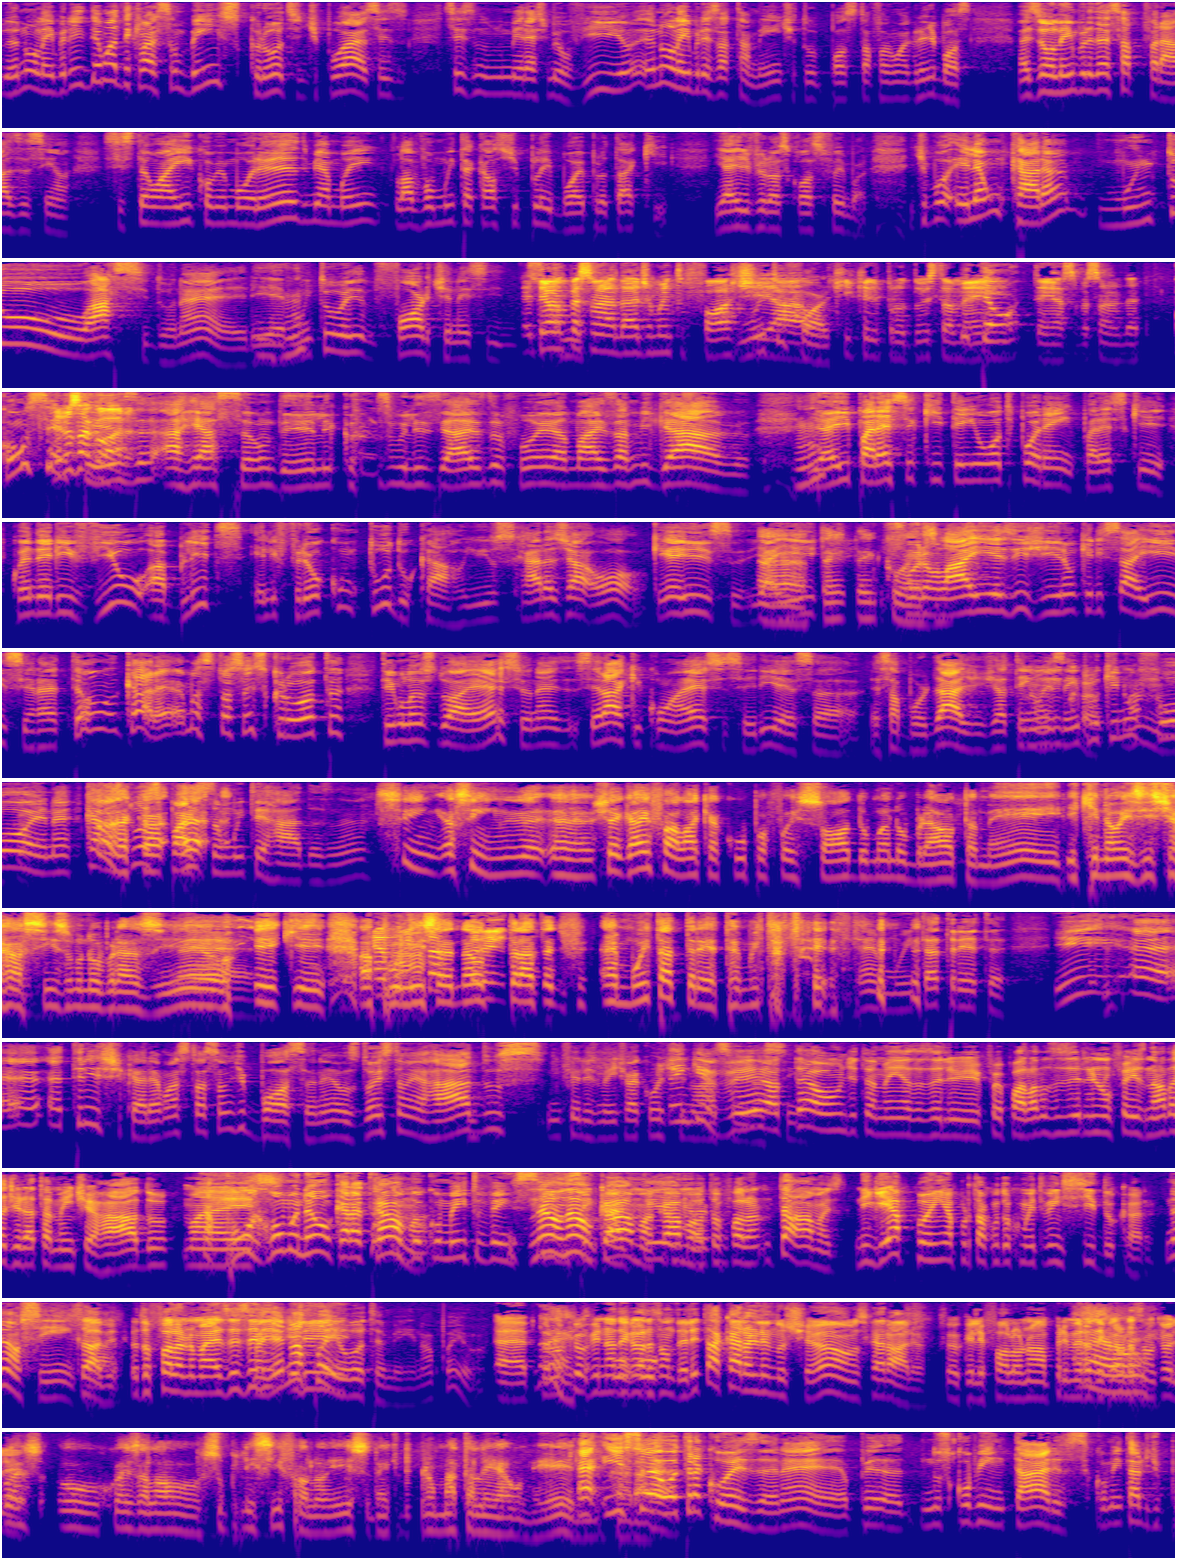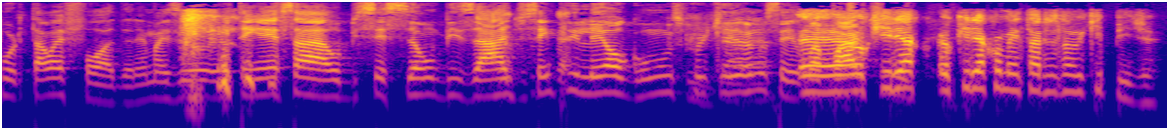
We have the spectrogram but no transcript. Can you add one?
Eu não lembro. Ele deu uma declaração bem escrota, assim, tipo, ah, vocês não merecem me ouvir. Eu, eu não lembro exatamente, eu posso estar falando uma grande bosta. Mas eu lembro dessa frase, assim, ó. Vocês estão aí comemorando, minha mãe lavou muita calça de Playboy pra eu estar aqui. E aí ele virou as costas e foi embora. E, tipo, ele é um cara muito ácido, né? Ele é muito forte nesse. Ele tem uma personalidade muito forte Muito e a- forte. o que, que ele produz também Então- tem essa personalidade. Com certeza a reação dele com os policiais não foi a mais amigável. E aí parece que tem um outro porém. Parece que quando ele viu a Blitz, ele freou com tudo o carro. E os caras já, ó, o que é isso? E É, aí tem- tem foram lá e exigiram que ele saísse, né? Então, cara, é uma situação escrota. Tem o lance do Aécio, né? Será que com Aécio seria essa, essa abordagem? Já tem um Nunca, exemplo que não foi, né? Cara, Ah, as duas cara, partes é- são muito erradas, né? Sim, assim, é, é, chegar e falar que a culpa foi só do Mano Brown também, e que não existe racismo no Brasil, É. e que a É polícia não treta. trata de. É muita treta, é muita treta. É muita treta. E é, é, é triste, cara. É uma situação de bossa, né? Os dois estão errados, infelizmente vai continuar Tem que ver assim. até onde também, às vezes ele foi parado, às vezes ele não fez nada diretamente errado, Ah, mas... porra, como não? O cara tá Calma. com o documento vencido. Não, não, sem calma, carteira, calma, cara. eu tô falando... Tá, mas ninguém apanha por estar com o documento vencido, cara. Não, sim. Sabe? claro. Eu tô falando, mas às vezes Mas ele... ele, não ele- apanhou também, não apanhou. É, pelo É, que eu vi na o- declaração dele, tacaram ele no chão, os caralho. Foi o que ele falou na primeira É, declaração o, que eu li. o coisa lá, o Suplicy falou isso, né? Que deram um mata-leão nele. É, isso caralho. é outra coisa, né? Nos comentários, comentário de portal é foda, né? Mas eu, eu tenho essa obsessão bizarra de sempre ler alguns, porque eu não sei. Uma É, parte... eu, queria, eu queria comentários na Wikipedia.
